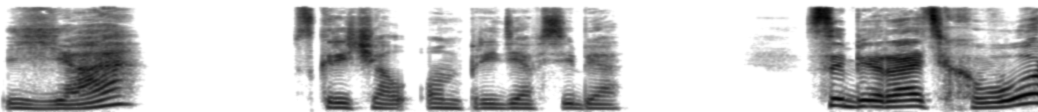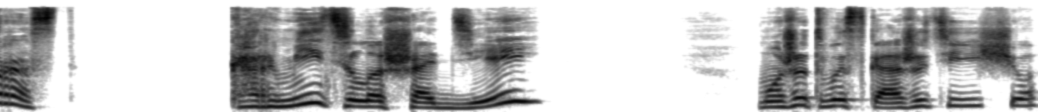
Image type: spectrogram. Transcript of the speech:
«Я?» — вскричал он, придя в себя. «Собирать хворост? Кормить лошадей? Может, вы скажете еще,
